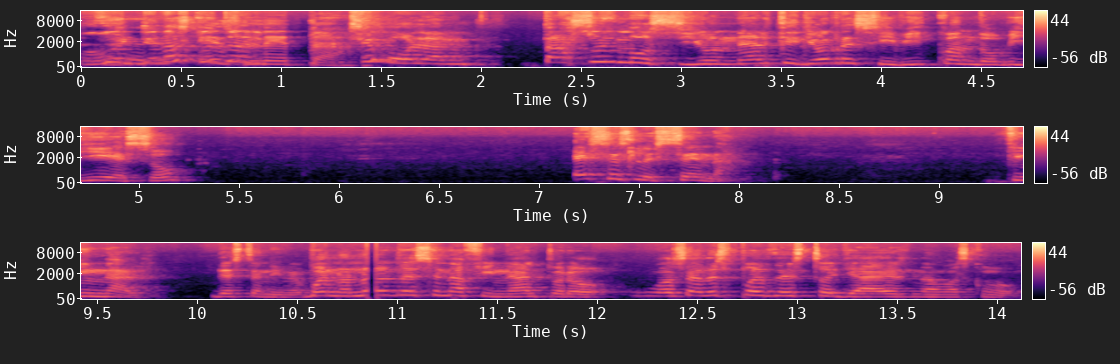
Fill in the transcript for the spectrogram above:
Güey, ¿te das cuenta Es del neta. volantazo emocional que yo recibí cuando vi eso? Esa es la escena final de este anime. Bueno, no es la escena final, pero, o sea, después de esto ya es nada más como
